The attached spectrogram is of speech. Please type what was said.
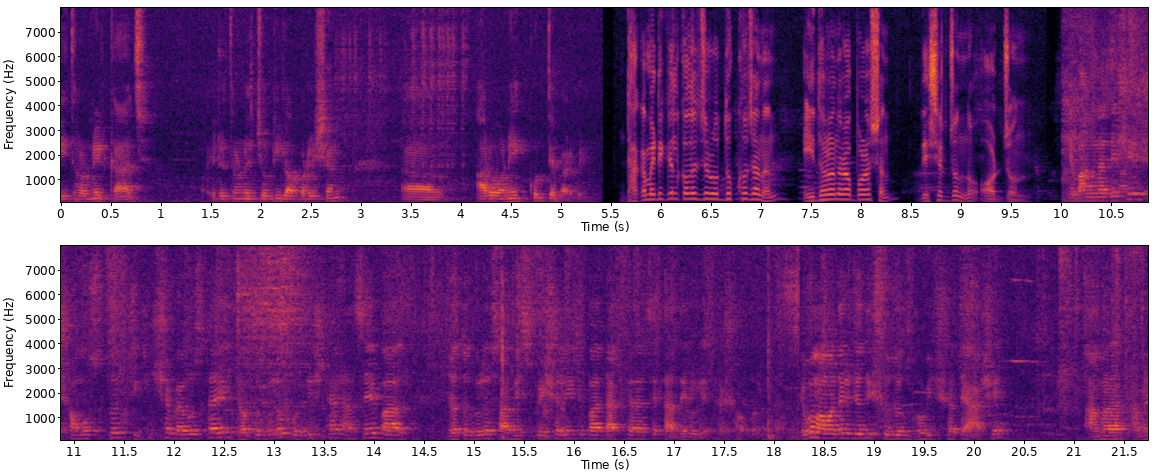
এই ধরনের কাজ এই ধরনের জটিল অপারেশন আরও অনেক করতে পারবে। ঢাকা মেডিকেল কলেজের অধ্যক্ষ জানান এই ধরনের অপারেশন দেশের জন্য অর্জন। যে বাংলাদেশের সমস্ত চিকিৎসা ব্যবস্থায় যতগুলো প্রতিষ্ঠান আছে বা যতগুলো সাব স্পেশালিস্ট বা ডাক্তার আছে তাদেরই একটা সফলতা। এবং আমাদের যদি সুযোগ ভবিষ্যতে আসে আমরা আমি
